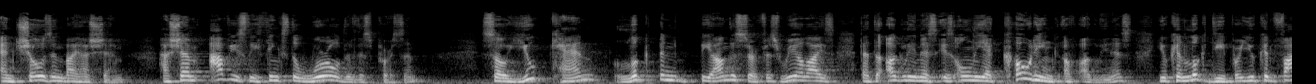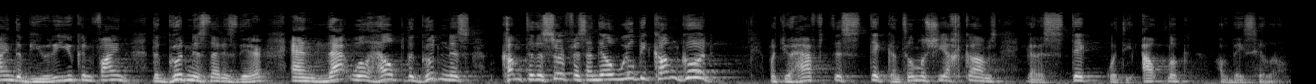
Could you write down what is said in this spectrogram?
and chosen by Hashem. Hashem obviously thinks the world of this person. So you can look beyond the surface, realize that the ugliness is only a coating of ugliness. You can look deeper, you can find the beauty, you can find the goodness that is there, and that will help the goodness come to the surface and they will become good. But you have to stick until Mashiach comes. You got to stick with the outlook of Beis Hillel.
